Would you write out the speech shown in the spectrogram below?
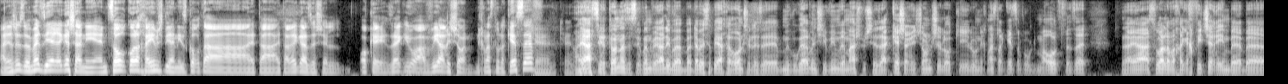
אני חושב שזה באמת, זה יהיה רגע שאני אנצור כל החיים שלי, אני אזכור את, ה, את, ה, את הרגע הזה של, אוקיי, זה כאילו ה-V הראשון, נכנסנו לכסף, כן, כן. היה הסרטון הזה, סרטון ויראלי ב-WSOP האחרון של איזה מבוגר בן 70 ומשהו, שזה הקש הראשון שלו, כאילו, נכנס לכסף ודמעות וזה. זה היה, עשו עליו אחר כך פיצ'רים ב- ב-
